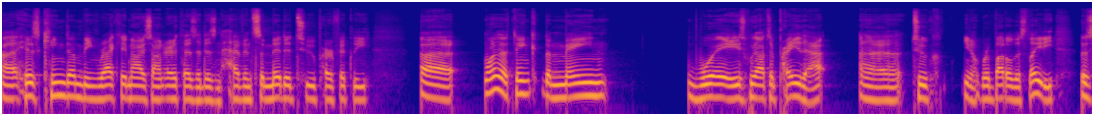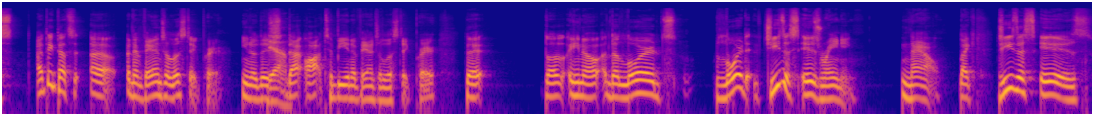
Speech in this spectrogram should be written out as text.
uh, his kingdom being recognized on earth as it is in heaven, submitted to perfectly. Uh, one of the think the main ways we ought to pray that uh, to you know rebuttal this lady is I think that's uh, an evangelistic prayer. You know, this Yeah. that ought to be an evangelistic prayer. That the you know the Lord's Lord Jesus is reigning now. Like Jesus is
